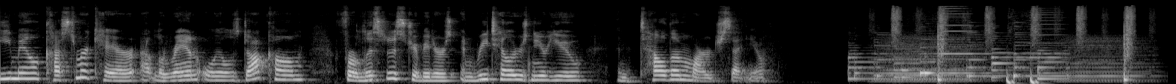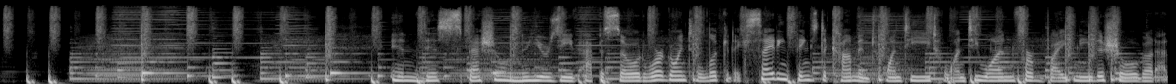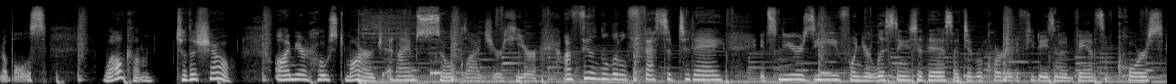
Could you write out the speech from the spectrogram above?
email customer care at lorannoils.com for a list of distributors and retailers near you and tell them Marge sent you. In this special New Year's Eve episode, we're going to look at exciting things to come in 2021 for Bite Me, the show about edibles. Welcome to the show. I'm your host, Marge, and I am so glad you're here. I'm feeling a little festive today. It's New Year's Eve when you're listening to this. I did record it a few days in advance, of course,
